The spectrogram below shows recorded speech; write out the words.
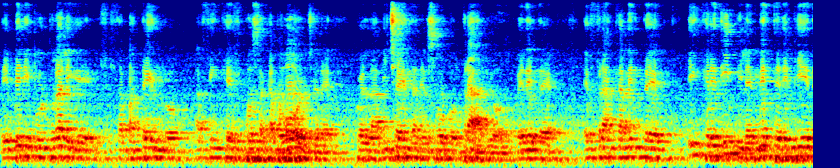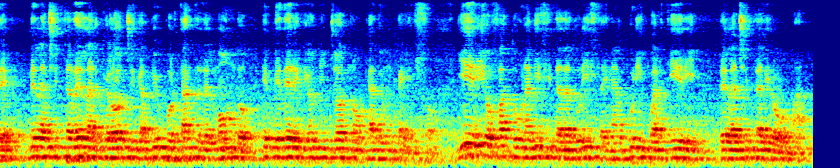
dei beni culturali che si sta battendo affinché si possa capovolgere quella vicenda nel suo contrario. Vedete, è francamente incredibile mettere piede nella cittadella archeologica più importante del mondo e vedere che ogni giorno cade un pezzo. Ieri ho fatto una visita da turista in alcuni quartieri della città di Roma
